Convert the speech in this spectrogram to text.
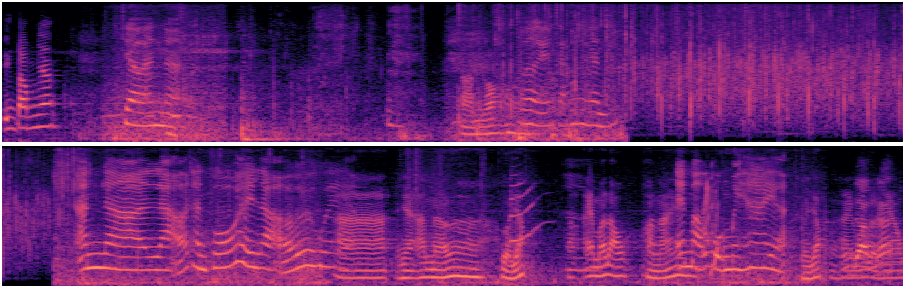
Yên tâm nhé chào anh ạ. Anh có vâng em cảm ơn anh anh là là ở thành phố hay là ở quê ạ? à nhà anh ở ờ, gò dấp à, em ở đâu? Hồi nãy em ở quận 12 ạ. Gò dấp hai Gần nhau.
